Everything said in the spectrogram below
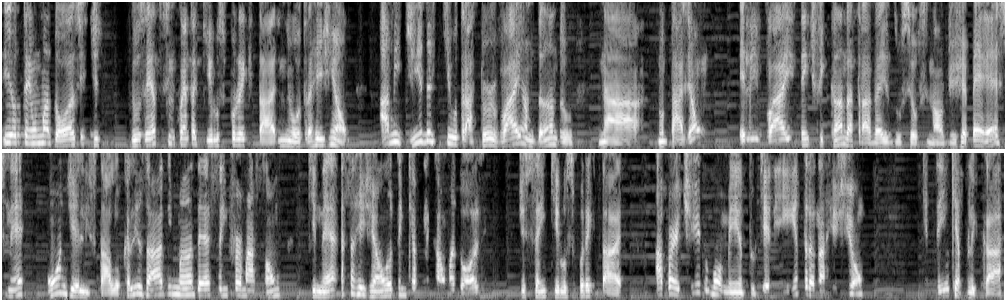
e eu tenho uma dose de 250 quilos por hectare em outra região. À medida que o trator vai andando na, no talhão, ele vai identificando através do seu sinal de GPS, né, onde ele está localizado e manda essa informação que nessa região eu tenho que aplicar uma dose de 100 quilos por hectare. A partir do momento que ele entra na região que tem que aplicar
